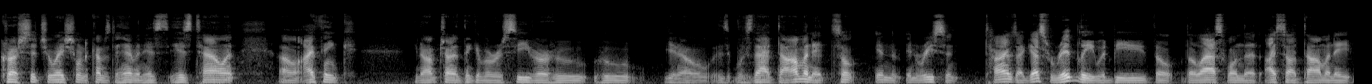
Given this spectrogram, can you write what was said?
crush situation when it comes to him and his his talent. Uh, I think, you know, I'm trying to think of a receiver who who you know is, was that dominant. So in in recent times, I guess Ridley would be the the last one that I saw dominate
